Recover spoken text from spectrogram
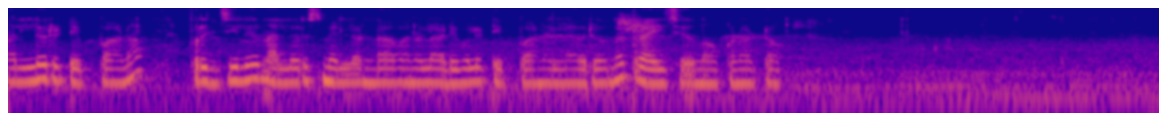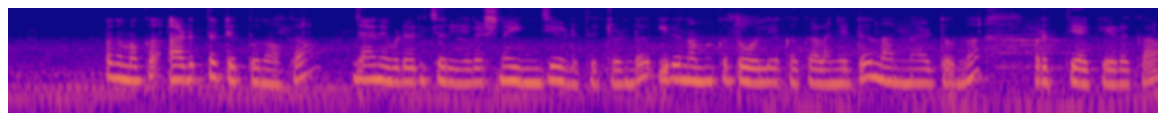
നല്ലൊരു ടിപ്പാണ്. ഫ്രിഡ്ജിൽ നല്ലൊരു സ്മെല്ലുണ്ടാവാനുള്ള അടിപൊളി ടിപ്പാണ്. എല്ലാവരും ഒന്ന് ട്രൈ ചെയ്ത് നോക്കണം കേട്ടോ. അപ്പോൾ നമുക്ക് അടുത്ത ടിപ്പ് നോക്കാം. ഞാനിവിടെ ഒരു ചെറിയ കഷ്ണം ഇഞ്ചി എടുത്തിട്ടുണ്ട്. ഇത് നമുക്ക് തോലിയൊക്കെ കളഞ്ഞിട്ട് നന്നായിട്ടൊന്ന് വൃത്തിയാക്കി എടുക്കാം.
